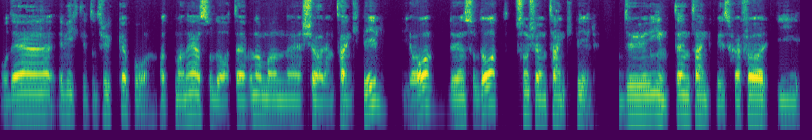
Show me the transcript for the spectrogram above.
och det är viktigt att trycka på att man är soldat även om man eh, kör en tankbil. Ja, du är en soldat som kör en tankbil. Du är inte en tankbilschaufför i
